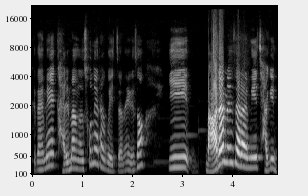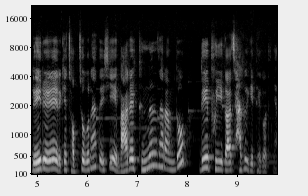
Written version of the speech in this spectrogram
그 다음에 갈망은 소뇌라고 했잖아요. 그래서 이 말하는 사람이 자기 뇌를 이렇게 접촉을 하듯이 말을 듣는 사람도 뇌 부위가 자극이 되거든요.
